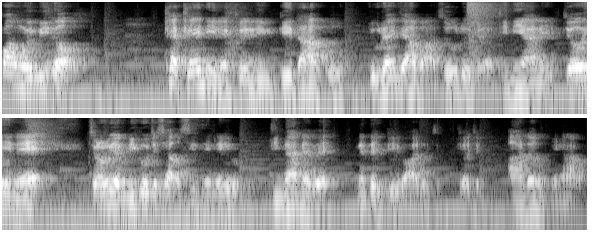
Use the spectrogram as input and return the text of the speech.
ပါဝင်ပြီးတော့ခက်ခဲနေတဲ့ clinic data ကိုလူတိုင်းကြပါစို့လို့ကျွန်တော်ဒီနေရာနေပြောရင်းနဲ့ ကျွန်တော်တို့ရဲ့မိကိုချက်ချောက်အစီအစဉ်လေးကိုဒီများနဲ့ပဲနှစ်သိပ်ပေးပါလို့ကျွန်တော်ပြောချင်အားလုံးမင်္ဂလာပါ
